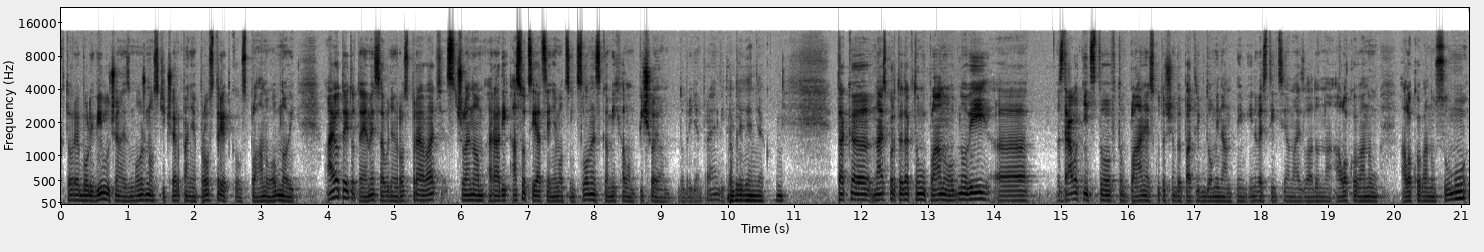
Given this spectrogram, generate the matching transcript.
ktoré boli vylúčené z možnosti čerpania prostriedkov z plánu obnovy. Aj o tejto téme sa budem rozprávať s členom Rady Asociácie nemocníc Slovenska Michalom Pišojom. Dobrý deň, prajem. Vítajte. Dobrý deň, ďakujem. Tak e, najskôr teda k tomu plánu obnovy. Zdravotníctvo v tom pláne skutočne bude patriť k dominantným investíciám aj vzhľadom na alokovanú, alokovanú sumu.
